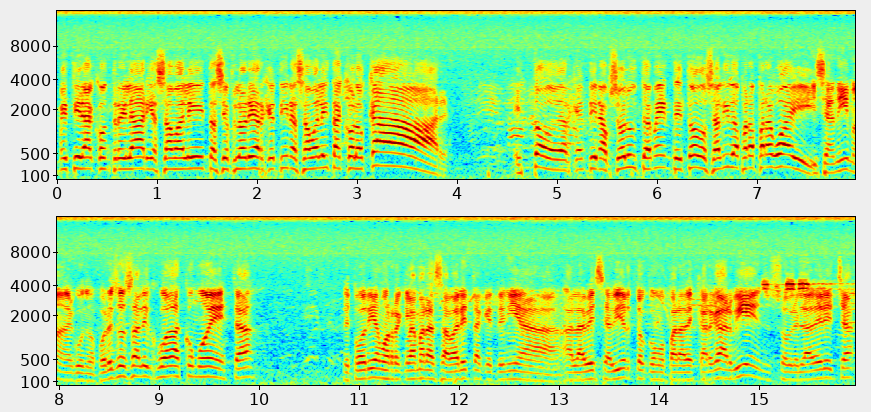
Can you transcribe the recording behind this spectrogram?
Meterá contra el área. Zabaleta se florea Argentina. Zabaleta a colocar. Es todo de Argentina, absolutamente todo. Salida para Paraguay. Y se animan algunos. Por eso salen jugadas como esta. Le podríamos reclamar a Zabaleta que tenía a la vez abierto como para descargar bien sobre la derecha.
